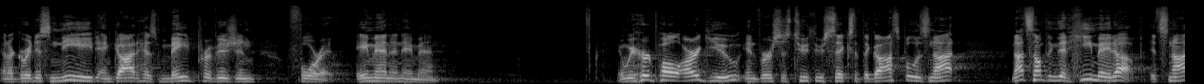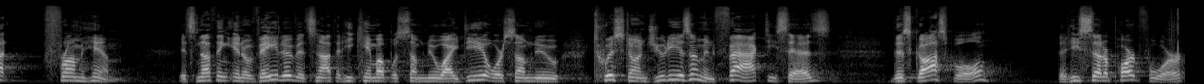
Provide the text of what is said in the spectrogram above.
and our greatest need, and God has made provision for it. Amen and amen. And we heard Paul argue in verses 2 through 6 that the gospel is not, not something that he made up, it's not from him. It's nothing innovative. It's not that he came up with some new idea or some new twist on Judaism. In fact, he says, this gospel that he set apart for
